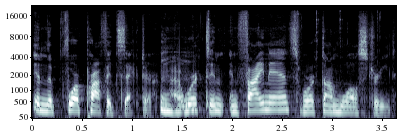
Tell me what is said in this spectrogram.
in the for profit sector. I worked in, in finance, worked on Wall Street.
